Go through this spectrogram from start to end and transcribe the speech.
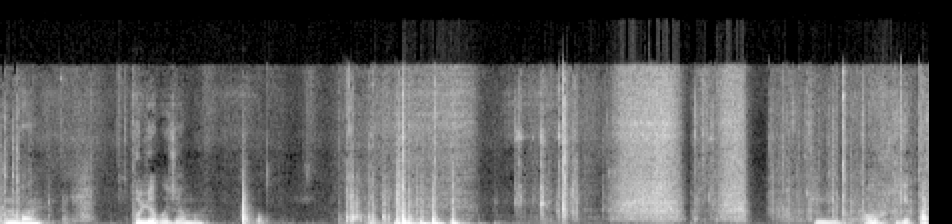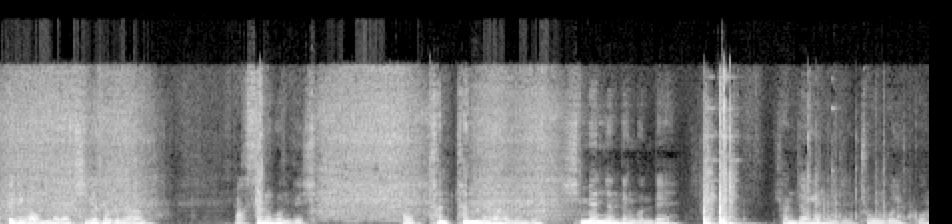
한번 돌려보죠 뭐. 음, 어우 이게 배터리가 없네 집에서 그냥. 막 쓰는 건데 어우 탄, 탄내가 나는데? 십몇 년 된 건데? 현장에는 좋은 거 있고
